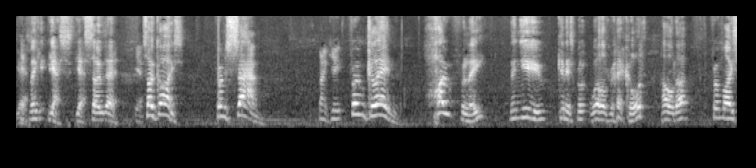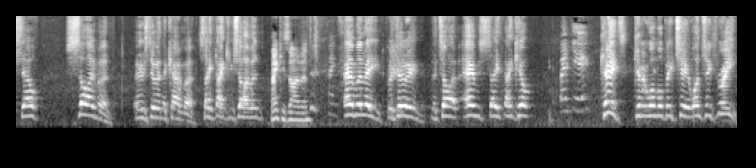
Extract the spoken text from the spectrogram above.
Yes. Make it, yes, yes. So there. Yeah. So, guys, from Sam, Thank you. from Glenn, hopefully the new Guinness Book World Record holder, from myself, Simon, who's doing the camera. Say thank you, Simon. Thank you, Simon. Thanks. Emily for doing the time. Em, say thank you. Thank you. Kids, give it one more big cheer. One, two, three.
